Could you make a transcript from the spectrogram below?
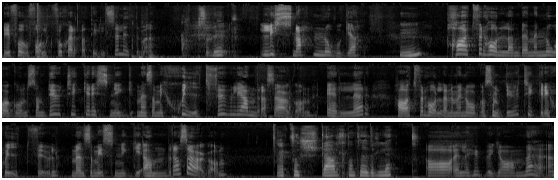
det får folk får skärpa till sig lite med. Absolut. Lyssna noga. Mm. Ha ett förhållande med någon som du tycker är snygg men som är skitful i andras ögon. Eller ha ett förhållande med någon som du tycker är skitful men som är snygg i andras ögon. Det första alternativet lätt. Ja, eller hur? Jag med.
